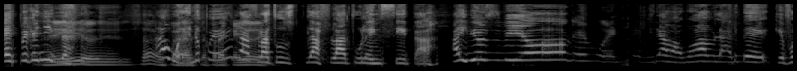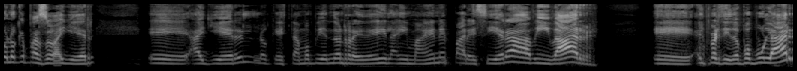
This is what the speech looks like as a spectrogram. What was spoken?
Es pequeñita. Sí, eh, ¿sabes? Ah, bueno, para pues la, de- flatu- la flatulencita. Ay, Dios mío, qué fuerte. Mira, vamos a hablar de qué fue lo que pasó ayer. Eh, ayer lo que estamos viendo en redes y las imágenes pareciera avivar eh, el Partido Popular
